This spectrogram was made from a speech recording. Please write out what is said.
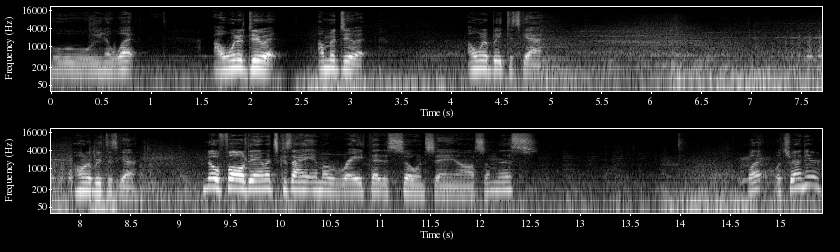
Ooh, you know what? I want to do it. I'm going to do it. I want to beat this guy. I want to beat this guy. No fall damage because I am a Wraith. That is so insane awesomeness. What? What's around here?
